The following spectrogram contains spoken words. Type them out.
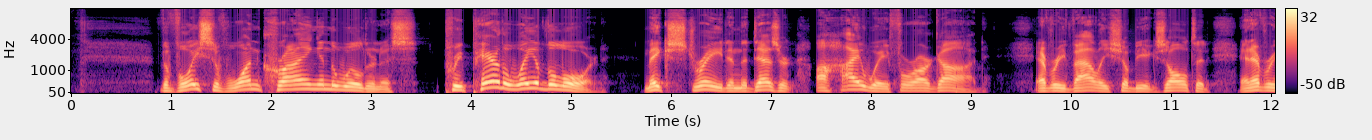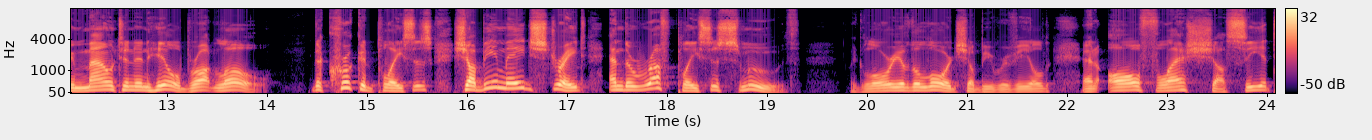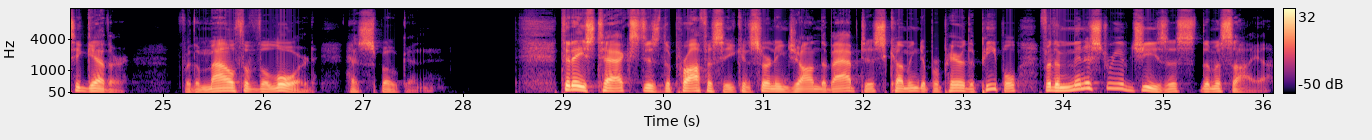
The voice of one crying in the wilderness, Prepare the way of the Lord, make straight in the desert a highway for our God. Every valley shall be exalted, and every mountain and hill brought low. The crooked places shall be made straight, and the rough places smooth. The glory of the Lord shall be revealed, and all flesh shall see it together, for the mouth of the Lord has spoken. Today's text is the prophecy concerning John the Baptist coming to prepare the people for the ministry of Jesus, the Messiah.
